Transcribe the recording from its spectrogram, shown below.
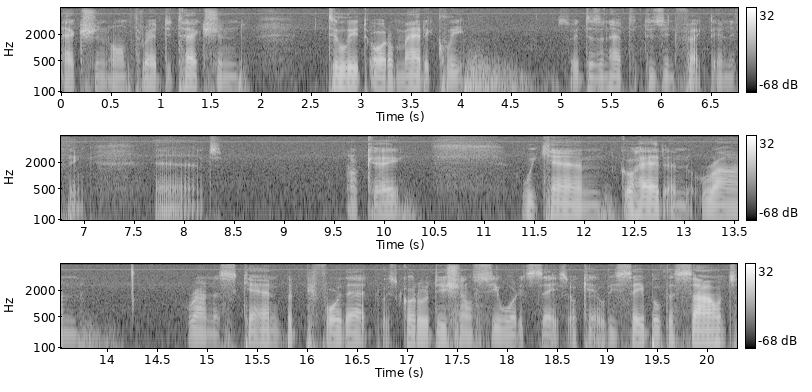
action on threat detection. Delete automatically. So it doesn't have to disinfect anything. And okay. We can go ahead and run run a scan but before that let's go to additional see what it says. Okay disable the sound.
